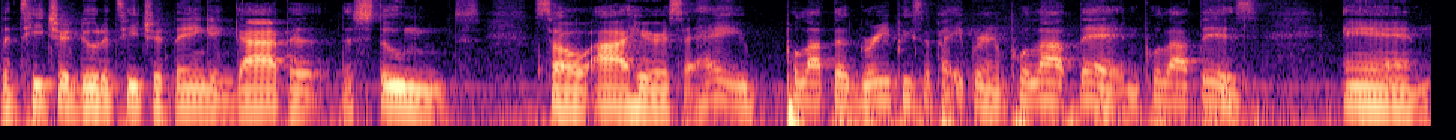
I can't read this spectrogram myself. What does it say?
the teacher do the teacher thing and guide the the students. So i hear it say hey pull out the green piece of paper and pull out that and pull out this. And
